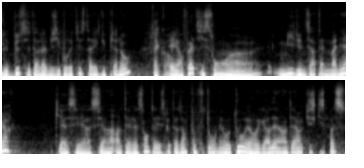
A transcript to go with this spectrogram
le but, c'est de faire de la musique bruitiste avec du piano. Et en fait, ils sont euh, mis d'une certaine manière qui est assez, assez intéressante et les spectateurs peuvent tourner autour et regarder à l'intérieur qu'est-ce qui se passe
